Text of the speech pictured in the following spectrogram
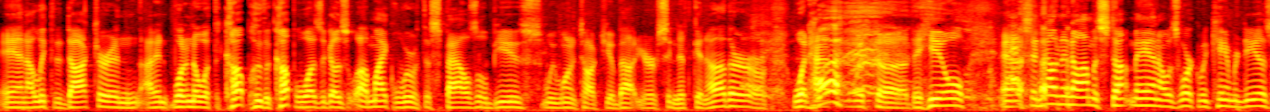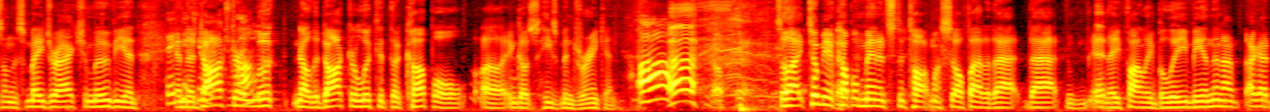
And I looked at the doctor, and I didn't want to know what the couple, who the couple was. It goes, uh, Michael, we're with the spousal abuse. We want to talk to you about your significant other or what happened with the, the heel. And I said, no, no, no, I'm a stunt man. I was working with Cameron Diaz on this major action movie. And, They and the think you doctor drunk? looked, no, the doctor looked at the couple uh, and goes, he's been drinking. Oh, So it took me a couple minutes to talk myself out of that, that, and, and they finally believed me. And then I, I got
